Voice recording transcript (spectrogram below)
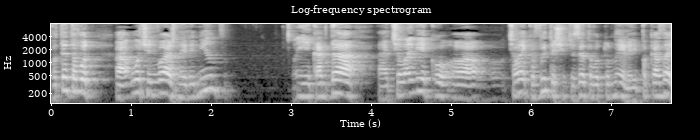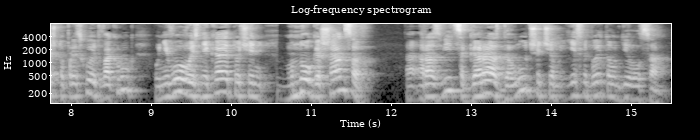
Вот это вот а, очень важный элемент. И когда а, человеку, а, человека вытащить из этого туннеля и показать, что происходит вокруг, у него возникает очень много шансов а, развиться гораздо лучше, чем если бы это он делал сам.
